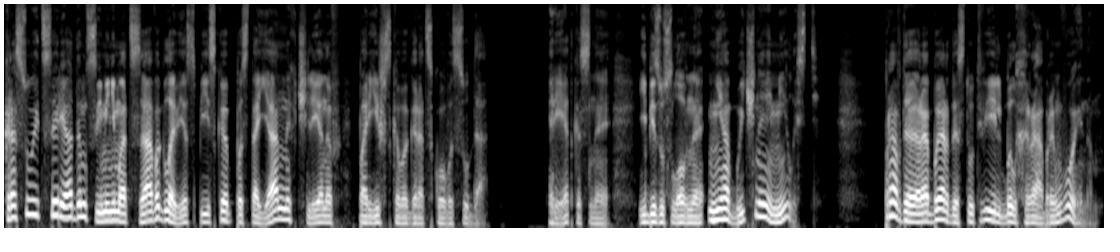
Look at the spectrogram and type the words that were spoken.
красуется рядом с именем отца во главе списка постоянных членов Парижского городского суда. Редкостная и, безусловно, необычная милость. Правда, Робер де Стутвиль был храбрым воином.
